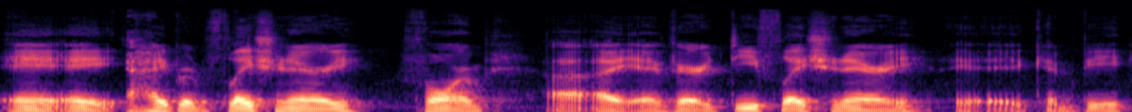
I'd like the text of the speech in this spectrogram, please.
a, a hyperinflationary form, uh, a, a, very deflationary. It, can be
